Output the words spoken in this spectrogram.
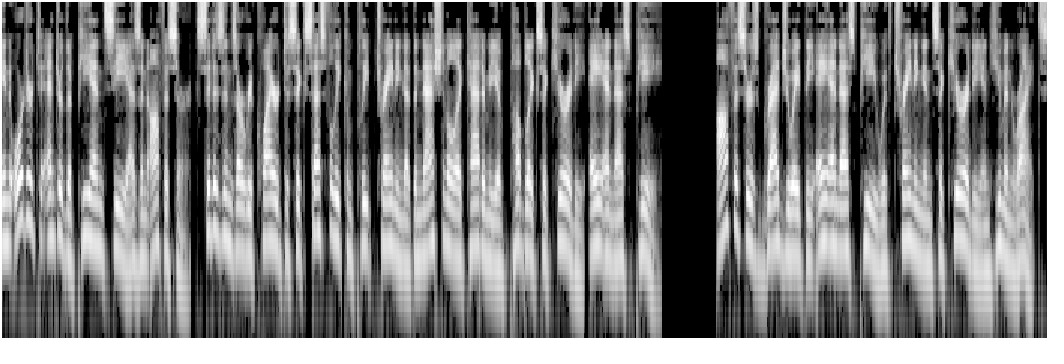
In order to enter the PNC as an officer, citizens are required to successfully complete training at the National Academy of Public Security. Officers graduate the ANSP with training in security and human rights.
